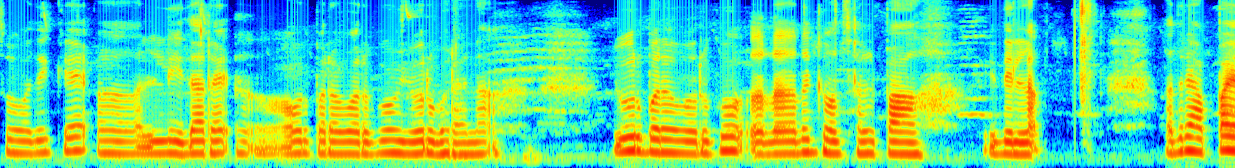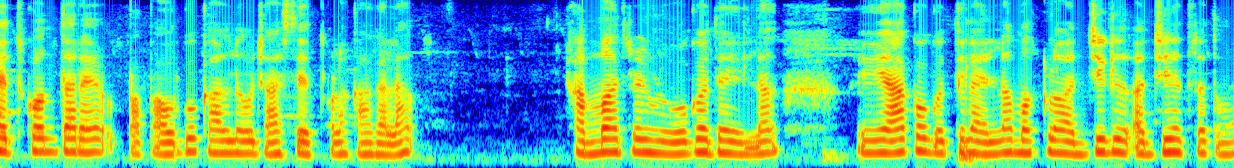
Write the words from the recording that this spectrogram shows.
ಸೊ ಅದಕ್ಕೆ ಅಲ್ಲಿ ಇದ್ದಾರೆ ಅವ್ರು ಬರೋವರೆಗೂ ಇವ್ರು ಬರೋಲ್ಲ. ಇವ್ರು ಬರೋವರೆಗೂ ನನಗೆ ಒಂದು ಸ್ವಲ್ಪ ಇದಿಲ್ಲ. ಅಂದರೆ ಅಪ್ಪ ಎತ್ಕೊತಾರೆ. ಪಾಪ ಅವ್ರಿಗೂ ಕಾಲು ನೋವು ಜಾಸ್ತಿ ಎತ್ಕೊಳ್ಳೋಕ್ಕಾಗಲ್ಲ ಅಮ್ಮ ಹತ್ರ ಇವಳು ಹೋಗೋದೇ ಇಲ್ಲ. ಯಾಕೋ ಗೊತ್ತಿಲ್ಲ, ಎಲ್ಲ ಮಕ್ಕಳು ಅಜ್ಜಿಗಳು ಅಜ್ಜಿ ಹತ್ರ ತುಂಬ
